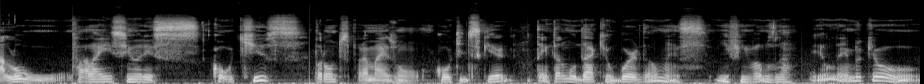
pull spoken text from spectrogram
Alô, fala aí, senhores coaches, prontos para mais um coach de esquerda. Tentando mudar aqui o bordão, mas enfim, vamos lá. Eu lembro que eu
